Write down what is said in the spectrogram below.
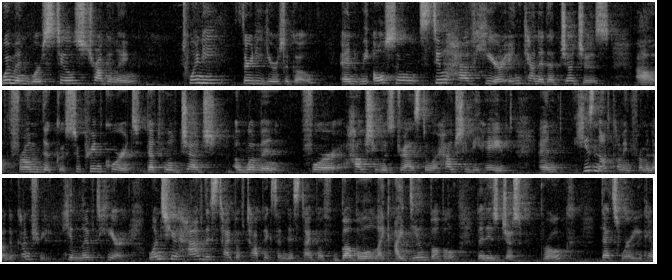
women were still struggling 20, 30 years ago and we also still have here in Canada judges uh, from the Supreme Court that will judge a woman for how she was dressed or how she behaved. And he's not coming from another country. He lived here. Once you have this type of topics and this type of bubble, like ideal bubble, that is just broke, that's where you can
